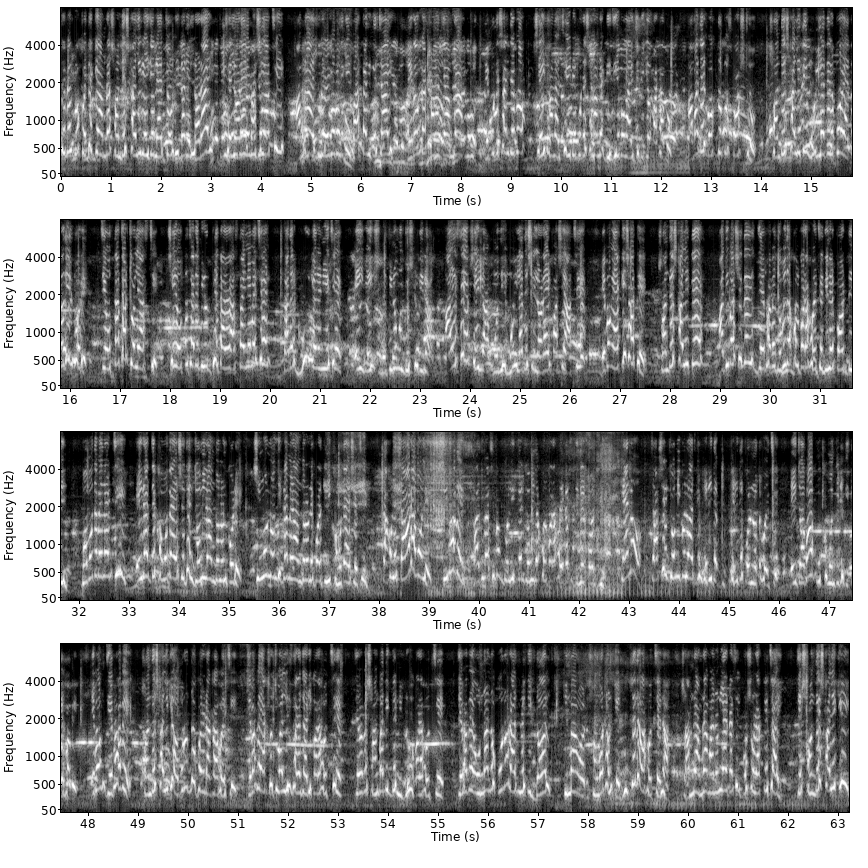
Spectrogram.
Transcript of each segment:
মুখ্য পক্ষ থেকে আমরা এই যে ন্যায্য অধিকারের লড়াই, সেই লড়াইয়ের পাশে আছি। আমরা আমরা ডেপুটেশন সেই সেই ডেপুটেশন আমরা ডিজি এবং পাঠাবো। আমাদের বক্তব্য স্পষ্ট সন্দেশখালীতে মহিলাদের উপর এতদিন ধরে যে অত্যাচার চলে আসছে, সেই অত্যাচারের বিরুদ্ধে তারা রাস্তায় নেমেছেন, তাদের ঘুম কেড়ে নিয়েছে এই এই তৃণমূল দুষ্কৃতীরা। আইএসএফ সেই মহিলাদের সেই লড়াইয়ের পাশে আছে এবং একই সাথে সন্দেশখালীতে আদিবাসীদের যেভাবে জমি দখল করা হয়েছে দিনের পর দিন, মমতা ব্যানার্জি এই রাজ্যে ক্ষমতায় এসেছেন জমির আন্দোলন করে। সিঙ্গুর নন্দীগ্রামের আন্দোলনের পরে তিনি ক্ষমতায় এসেছেন। তাহলে তার আমলে কীভাবে আদিবাসী এবং দলিতদের জমি দখল করা হয়ে গেছে দিনের পর দিন? কেন চাষের জমিগুলো আজকে ভেরি হয়েছে। এই জবাব মুখ্যমন্ত্রীকে দিতে হবে। এবং যেভাবে সন্দেশখালীকে অবরুদ্ধ করে রাখা হয়েছে, যেভাবে একশো চুয়াল্লিশ ধারা জারি করা হচ্ছে, যেভাবে সাংবাদিকদের নিগ্রহ করা হচ্ছে, যেভাবে অন্যান্য কোনো রাজনৈতিক দল কিংবা সংগঠনকে ঢুকতে দেওয়া হচ্ছে না, সামনে আমরা মাননীয়ার কাছে প্রশ্ন রাখতে চাই যে সন্দেশখালী কি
